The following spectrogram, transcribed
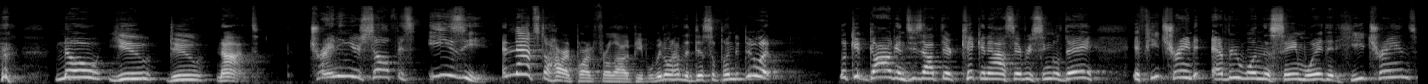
no, you do not. Training yourself is easy. And that's the hard part for a lot of people. We don't have the discipline to do it. Look at Goggins. He's out there kicking ass every single day. If he trained everyone the same way that he trains,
